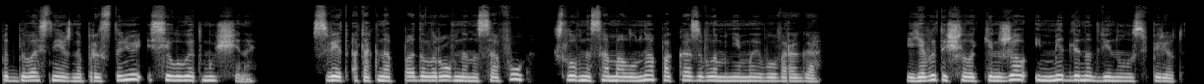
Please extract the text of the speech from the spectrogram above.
под белоснежной простыней силуэт мужчины. Свет от окна падал ровно на софу, словно сама луна показывала мне моего врага. Я вытащила кинжал и медленно двинулась вперед.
